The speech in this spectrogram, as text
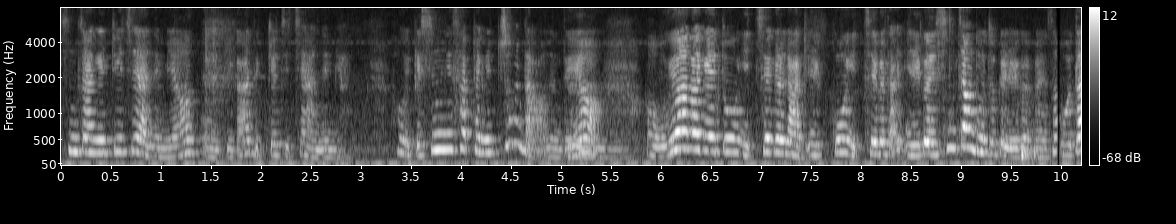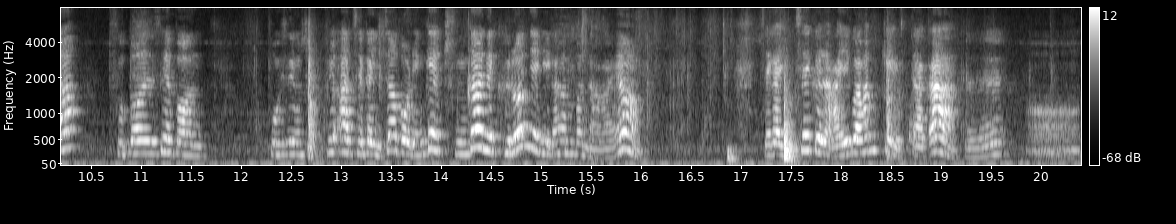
심장이 뛰지 않으면 온기가 느껴지지 않으면 하고 이렇게 심리사평이 쭉 나오는데요. 음. 어, 우연하게도 이 책을 나- 읽고 이 책을 다 읽은 심장 도둑을 읽으면서 보다 두 번, 세 번 보시는 게 좋고요. 아, 제가 잊어버린 게 중간에 그런 얘기가 한 번 나와요. 제가 이 책을 아이와 함께 읽다가, 네. 어,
